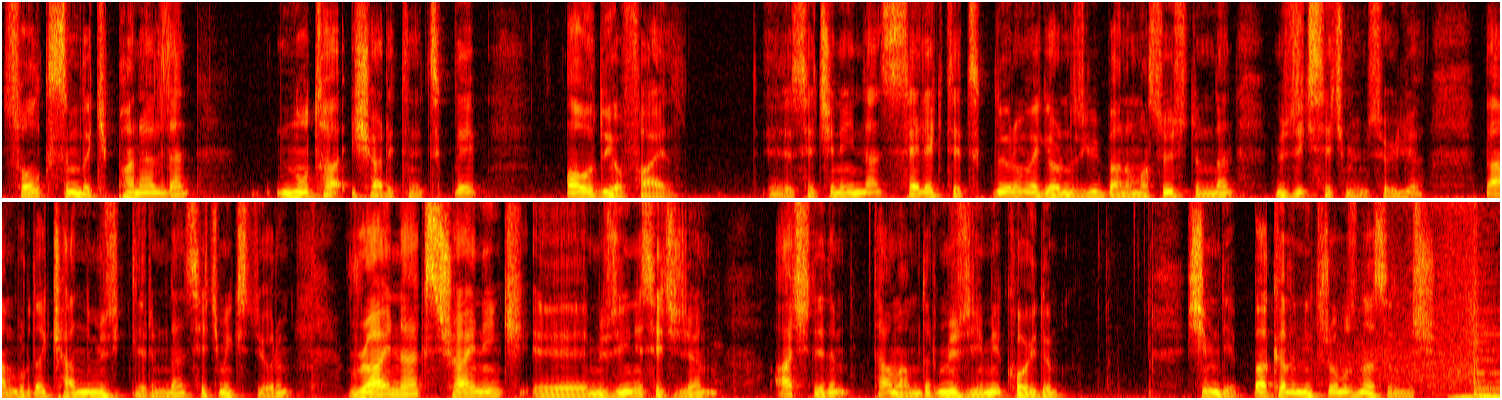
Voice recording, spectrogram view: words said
Sol kısımdaki panelden nota işaretine tıklayıp audio file e, seçeneğinden select'e tıklıyorum ve gördüğünüz gibi bana masa üstünden müzik seçmemi söylüyor. Ben burada kendi müziklerimden seçmek istiyorum. Rhinox Shining e, müziğini seçeceğim. Aç dedim. Tamamdır. Müziğimi koydum. Şimdi bakalım intromuz nasılmış. Cause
